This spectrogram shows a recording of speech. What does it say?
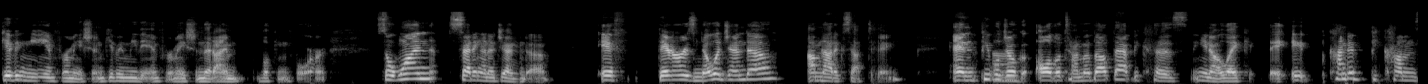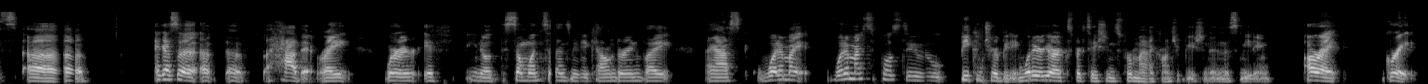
giving me information, giving me the information that I'm looking for. So, one, setting an agenda. If there is no agenda, I'm not accepting. And people uh-huh. joke all the time about that because, you know, like it, it kind of becomes, uh, I guess, a, a, a habit, right? Where if, you know, someone sends me a calendar invite, I ask, what am I, what am I supposed to be contributing? What are your expectations for my contribution in this meeting? All right, great.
